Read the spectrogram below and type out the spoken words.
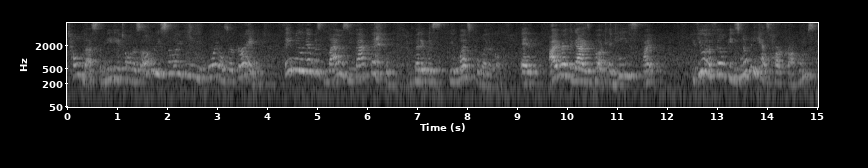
told us, the media told us, oh, these soybean oils are great. They knew that was lousy back then, but it was, it was political. And I read the guy's book, and he's, I, if you go to the Philippines, nobody has heart problems.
